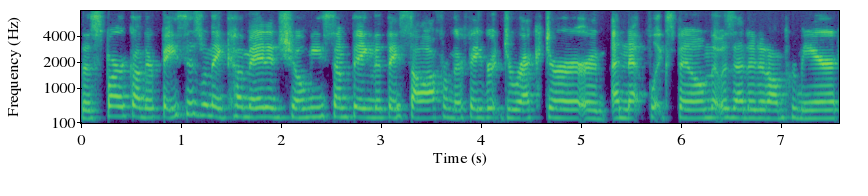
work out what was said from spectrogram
the spark on their faces when they come in and show me something that they saw from their favorite director or a Netflix film that was edited on Premiere.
